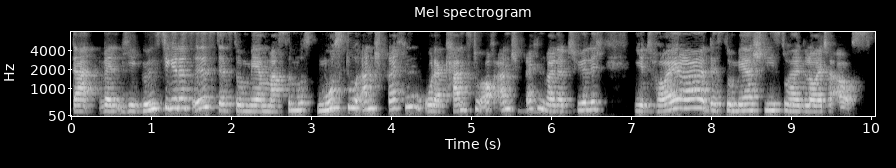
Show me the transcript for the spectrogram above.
da, wenn je günstiger das ist, desto mehr Masse musst, musst du ansprechen oder kannst du auch ansprechen, weil natürlich je teurer, desto mehr schließt du halt Leute aus.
